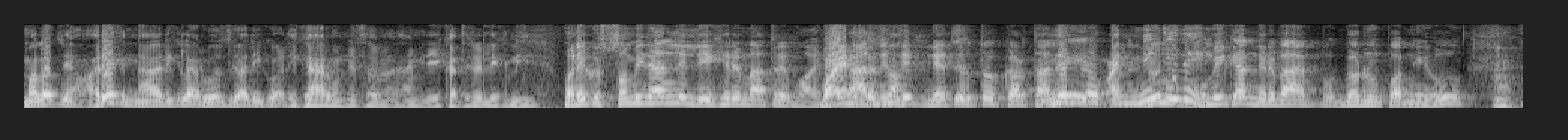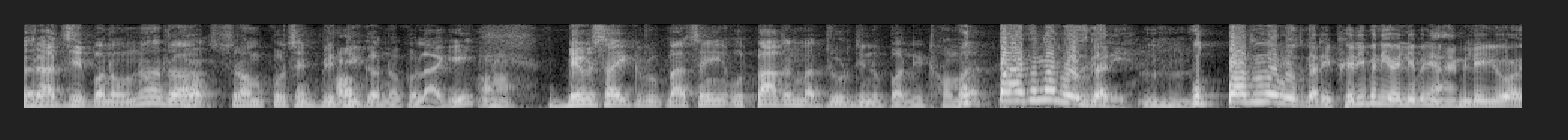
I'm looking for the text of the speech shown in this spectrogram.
मतलब चाहिँ हरेक नागरिकलाई रोजगारीको अधिकार हुनेछ भनेर हामीले एकातिर लेख्ने। भनेको संविधानले लेखेर मात्रै त्यसमा- राजनीतिक नेतृत्वकर्ताले। भूमिका निर्वाह गर्नुपर्ने हो राज्य बनाउन र श्रमको चाहिँ वृद्धि गर्नको लागि। व्यावसायिक रूपमा चाहिँ उत्पादनमा जोड दिनुपर्ने ठाउँमा उत्पादन र रोजगारी। उत्पादन र रोजगारी। फेरि पनि अहिले पनि हामीले यो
